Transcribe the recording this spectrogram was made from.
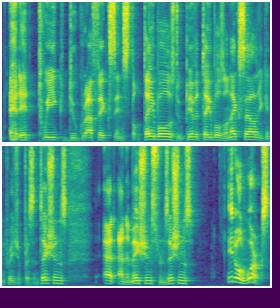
edit, tweak, do graphics, install tables, do pivot tables on Excel, you can create your presentations, add animations, transitions, it all works.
